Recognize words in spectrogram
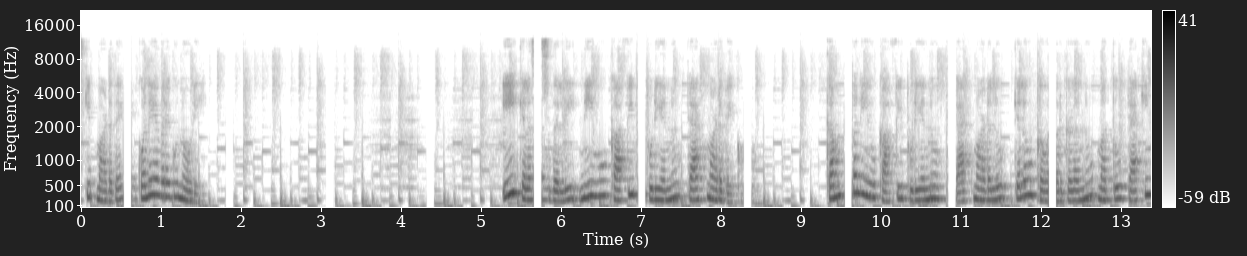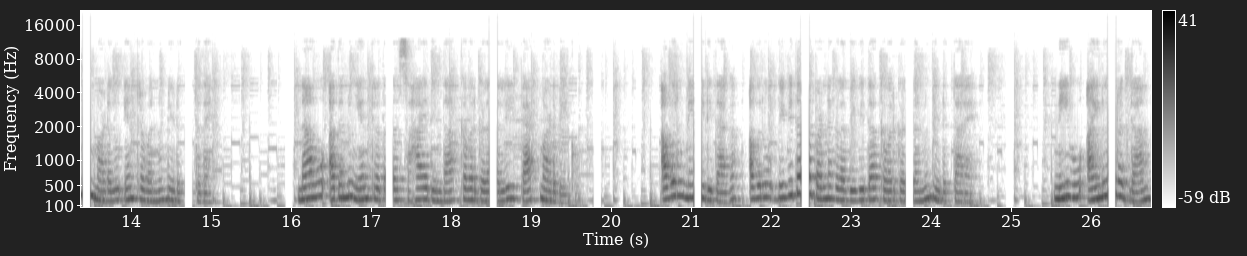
ಸ್ಕಿಪ್ ಮಾಡದೆ ಕೊನೆಯವರೆಗೂ ನೋಡಿ. ಈ ಕೆಲಸದಲ್ಲಿ ನೀವು ಕಾಫಿ ಪುಡಿಯನ್ನು ಪ್ಯಾಕ್ ಮಾಡಬೇಕು. ಕಂಪನಿಯು ಕಾಫಿ ಪುಡಿಯನ್ನು ಪ್ಯಾಕ್ ಮಾಡಲು ಕೆಲವು ಕವರ್ಗಳನ್ನು ಮತ್ತು ಪ್ಯಾಕಿಂಗ್ ಮಾಡಲು ಯಂತ್ರವನ್ನು ನೀಡುತ್ತದೆ. ನಾವು ಅದನ್ನು ಯಂತ್ರದ ಸಹಾಯದಿಂದ ಕವರ್ಗಳಲ್ಲಿ ಪ್ಯಾಕ್ ಮಾಡಬೇಕು. ಅವರು ನೀಡಿದಾಗ ಅವರು ವಿವಿಧ ಬಣ್ಣಗಳ ವಿವಿಧ ಕವರ್ಗಳನ್ನು ನೀಡುತ್ತಾರೆ. ನೀವು ಐನೂರ ಗ್ರಾಂ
